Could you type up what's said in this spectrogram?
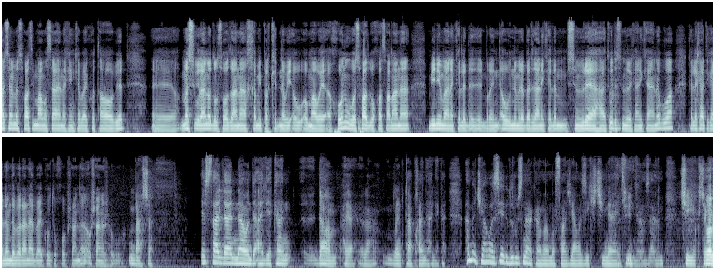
هەچەند مەسپاسی مامەسایانەکەین کە بای کۆتاوا بێت مەسئولانە و دڵسۆزانە خەمی پڕکردنەوەی ئەو ئەو ماوەیە ئەخۆن و وەسپاس بۆ خۆساڵانە بینیمانە کە لە بڕین ئەو نمرە بەرزانانی کە لەم سنوورەیە هاتووە لە سنوورەکانی کایانە بووە کە لە کاتێکە لەم دەبەرانە بایکۆت و خۆپشاندان ئەو شانەش هەبووە باشە ئێستا لە ناوەندە ئەهلییەکان داوام هەیە لە بڵێن قوتابخانە ئەهلەکان ئەمە جیاوازیەک دروست ناکە مامەسا جیاوازێکی چینایەتی نازانم چی کچۆر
